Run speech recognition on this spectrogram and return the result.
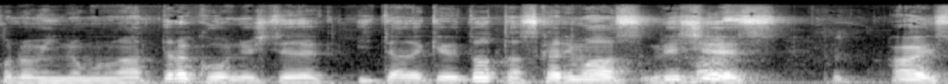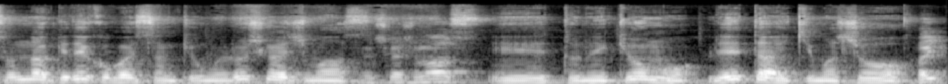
好みのものがあったら購入していただけると助かります。嬉しいです。はい、そんなわけで小林さん今日もよろしくお願いします。よろしくお願いします。えーっとね、今日もレター行きましょう。はい、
